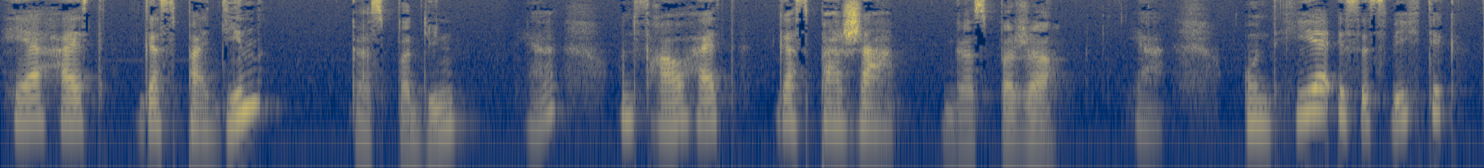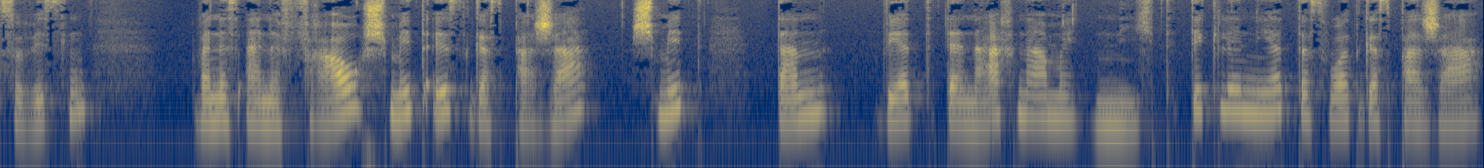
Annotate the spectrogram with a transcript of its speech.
Herr heißt Gaspadin. Gaspadin. Ja, und Frau heißt Gaspaja. Gaspaja. Ja, und hier ist es wichtig zu wissen, wenn es eine Frau Schmidt ist, Gaspaja Schmidt, dann wird der Nachname nicht dekliniert, das Wort Gaspaja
